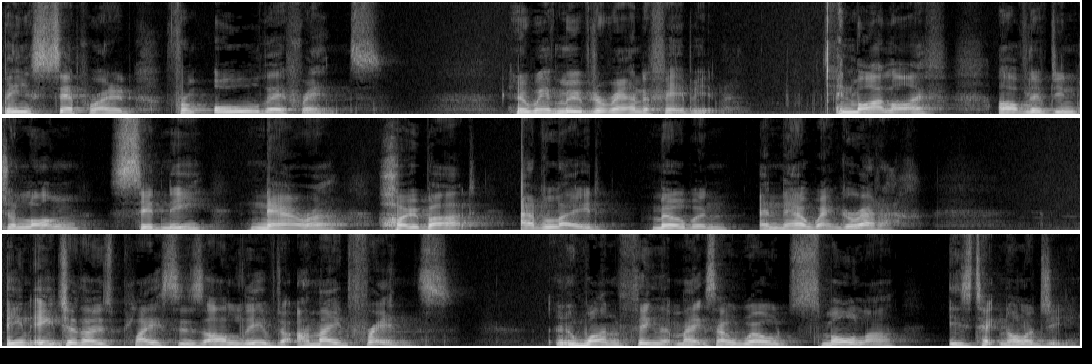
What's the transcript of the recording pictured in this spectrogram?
being separated from all their friends. You know, we've moved around a fair bit. In my life, I've lived in Geelong, Sydney, Nowra, Hobart, Adelaide, Melbourne, and now Wangaratta. In each of those places I lived, I made friends. One thing that makes our world smaller is technology.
